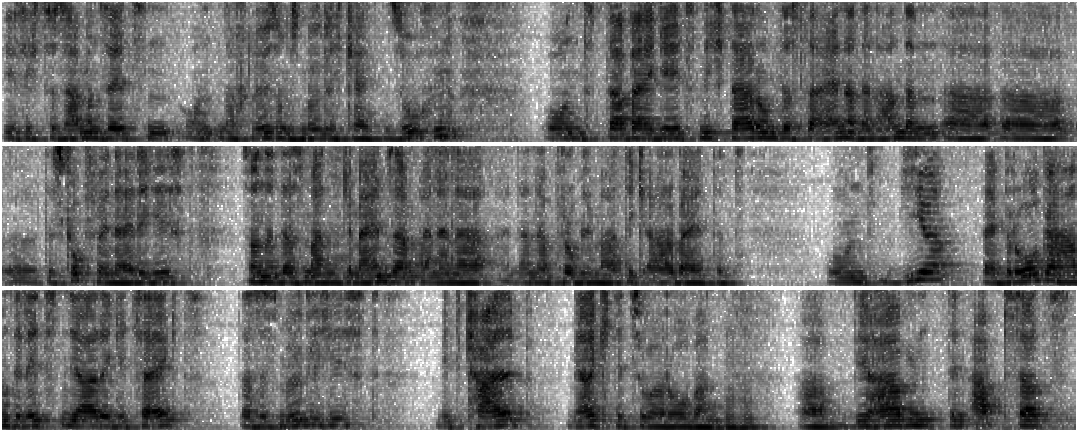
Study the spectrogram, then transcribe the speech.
die sich zusammensetzen und nach Lösungsmöglichkeiten suchen. Und dabei geht es nicht darum, dass der eine den anderen äh, äh, das Kopfweh neidig ist, sondern dass man gemeinsam an einer, an einer Problematik arbeitet. Und wir bei Broger haben die letzten Jahre gezeigt, dass es möglich ist, mit Kalb Märkte zu erobern. Mhm. Äh, wir haben den Absatz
